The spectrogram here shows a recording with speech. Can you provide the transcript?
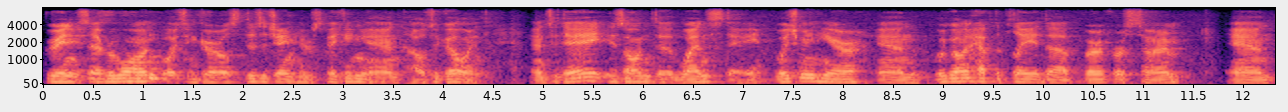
Greetings everyone, boys and girls. This is James here speaking and how's it going? And today is on the Wednesday, which means here and we're gonna have to play the very first time and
